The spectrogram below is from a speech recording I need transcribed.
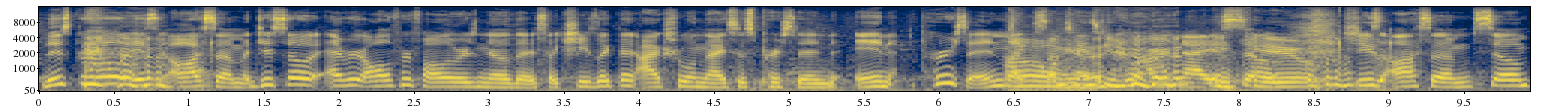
This girl is awesome. Just so every all of her followers know this, like she's like the actual nicest person in person. Like Oh sometimes people aren't nice. Thank so you. she's awesome. So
